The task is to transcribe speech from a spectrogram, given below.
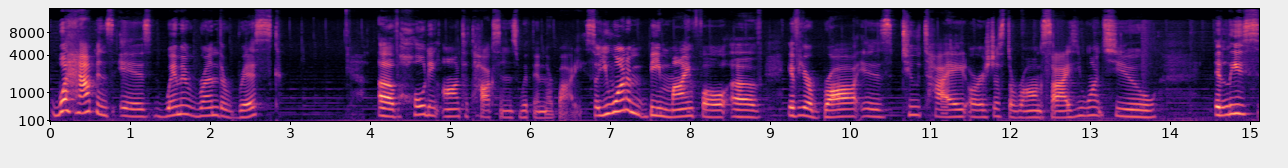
what happens is women run the risk of holding on to toxins within their body. So you want to be mindful of if your bra is too tight or is just the wrong size. You want to at least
